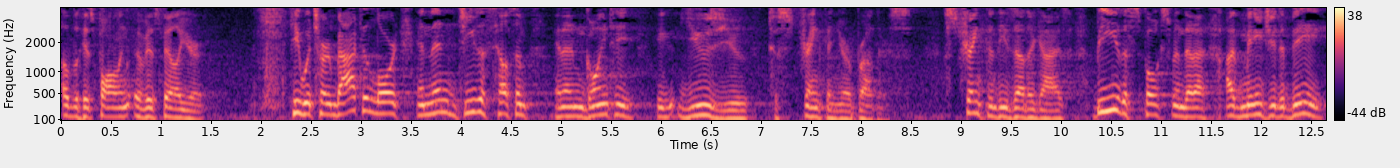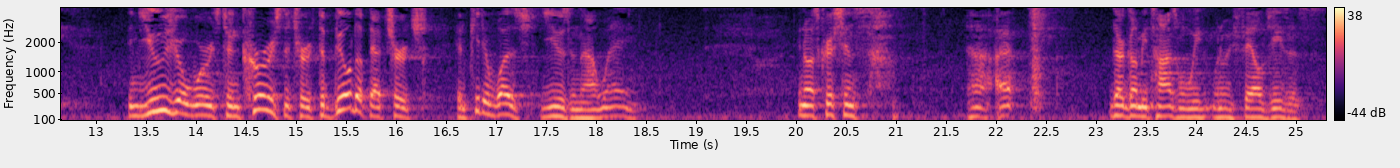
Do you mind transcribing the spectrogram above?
of his falling, of his failure. He would turn back to the Lord, and then Jesus tells him, and I'm going to use you to strengthen your brothers. Strengthen these other guys. Be the spokesman that I, I've made you to be. And use your words to encourage the church, to build up that church. And Peter was used in that way. You know, as Christians, uh, I, there are going to be times when we, when we fail Jesus.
